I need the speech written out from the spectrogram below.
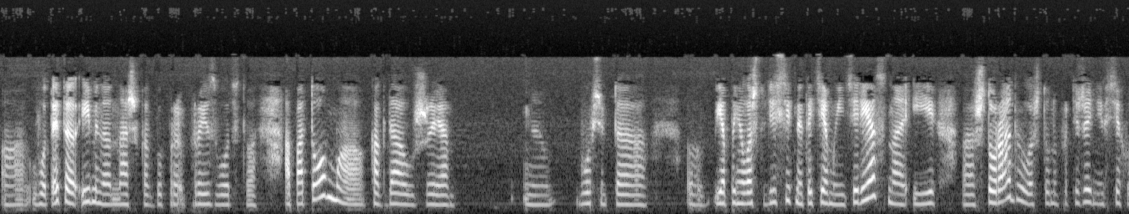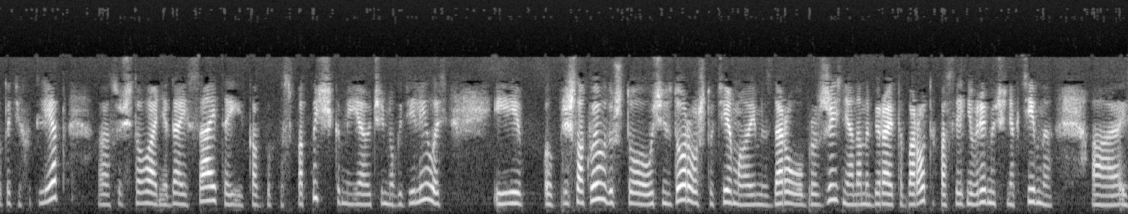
А, вот это именно наше как бы производство. А потом, а, когда уже, э, в общем-то, Э, я поняла, что действительно эта тема интересна, и э, что радовало, что на протяжении всех вот этих лет э, существования, да, и сайта, и как бы с подписчиками я очень много делилась, и Э, пришла к выводу, что очень здорово, что тема именно здорового образа жизни, она набирает обороты в последнее время очень активно и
